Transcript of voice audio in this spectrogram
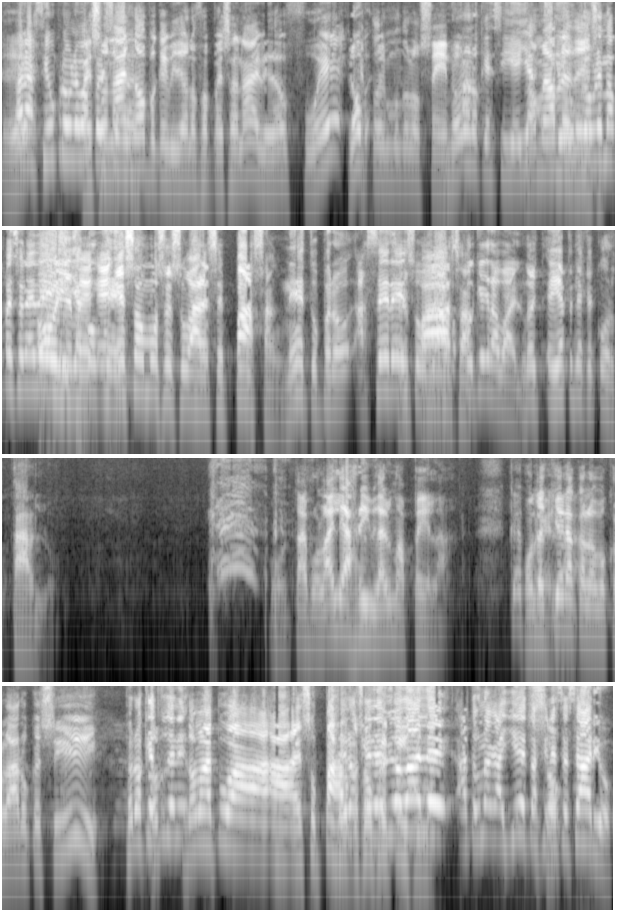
¿Eh? ahora si es un problema personal, personal no, porque el video no fue personal, el video fue No, que todo el mundo lo sepa. no, no, no, que si ella- no me si hable es un de problema eso. personal de Óyeme, ella con e- esos homosexuales se pasan. neto, pero hacer se eso. ¿por qué grabarlo? No, ella tenía que cortarlo. Cortar, volarle arriba y darle una pela. ¿Qué Donde quiera que lo claro que Pero que no, tú tenías- no me tú a, esos pájaros pero que que son debió darle hasta una galleta si necesario.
